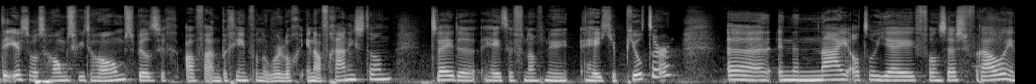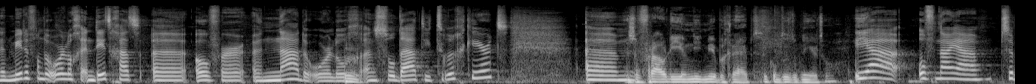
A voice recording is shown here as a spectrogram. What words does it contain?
de eerste was Home Sweet Home. Speelde zich af aan het begin van de oorlog in Afghanistan. De tweede heette vanaf nu heet je Piotr. Uh, in een naaiatelier van zes vrouwen in het midden van de oorlog. En dit gaat uh, over na de oorlog. Hmm. Een soldaat die terugkeert. Um, is een vrouw die hem niet meer begrijpt. Daar komt het op neer, toch? Ja, of nou ja, ze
